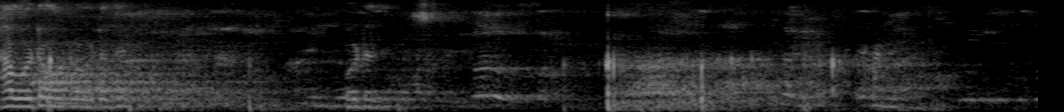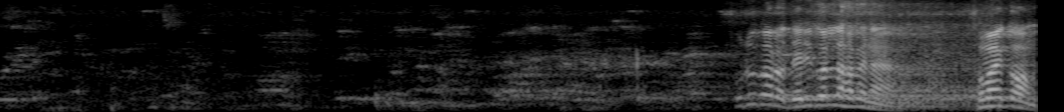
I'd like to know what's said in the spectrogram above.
হ্যাঁ ওইটা ওটা ওইটা দিন। ওইটা দিন। শুরু করো দেরি করলে হবে না। সময় কম।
